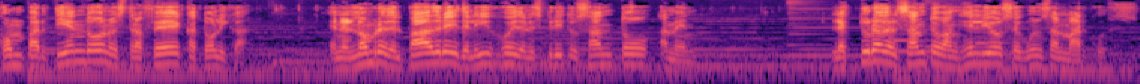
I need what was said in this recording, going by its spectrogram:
compartiendo nuestra fe católica. En el nombre del Padre y del Hijo y del Espíritu Santo. Amén. Lectura del Santo Evangelio según San Marcos.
